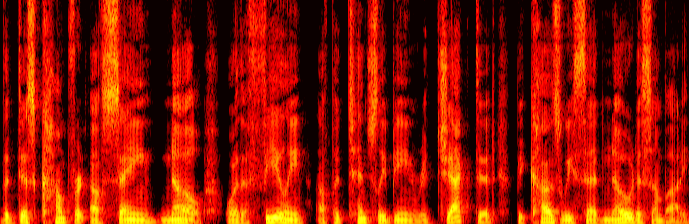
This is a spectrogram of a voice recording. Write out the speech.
the discomfort of saying no or the feeling of potentially being rejected because we said no to somebody.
